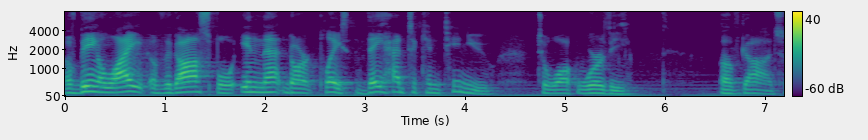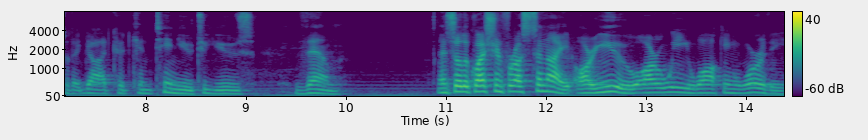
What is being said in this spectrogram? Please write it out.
of being a light of the gospel in that dark place, they had to continue to walk worthy of God so that God could continue to use them. And so, the question for us tonight are you, are we walking worthy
